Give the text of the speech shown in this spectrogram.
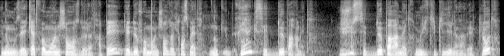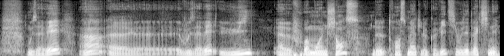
Et donc, vous avez quatre fois moins de chances de l'attraper et deux fois moins de chances de le transmettre. Donc, rien que ces deux paramètres juste ces deux paramètres multipliés l'un avec l'autre, vous avez, euh, vous avez 8 euh, fois moins de chances de transmettre le Covid si vous êtes vacciné.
